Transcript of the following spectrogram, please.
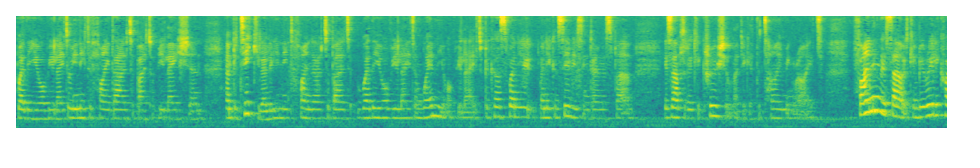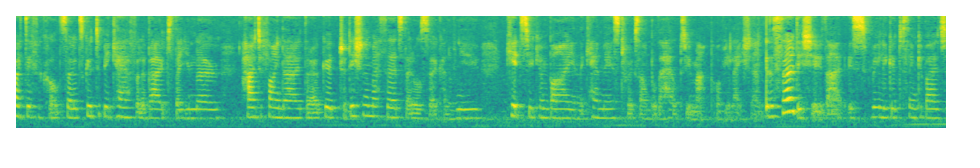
whether you ovulate or you need to find out about ovulation and particularly you need to find out about whether you ovulate and when you ovulate because when you when you conceive using donor sperm it's absolutely crucial that you get the timing right. Finding this out can be really quite difficult so it's good to be careful about that you know how to find out. There are good traditional methods, there are also kind of new kits you can buy in the chemist, for example, that helps you map ovulation. The third issue that is really good to think about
